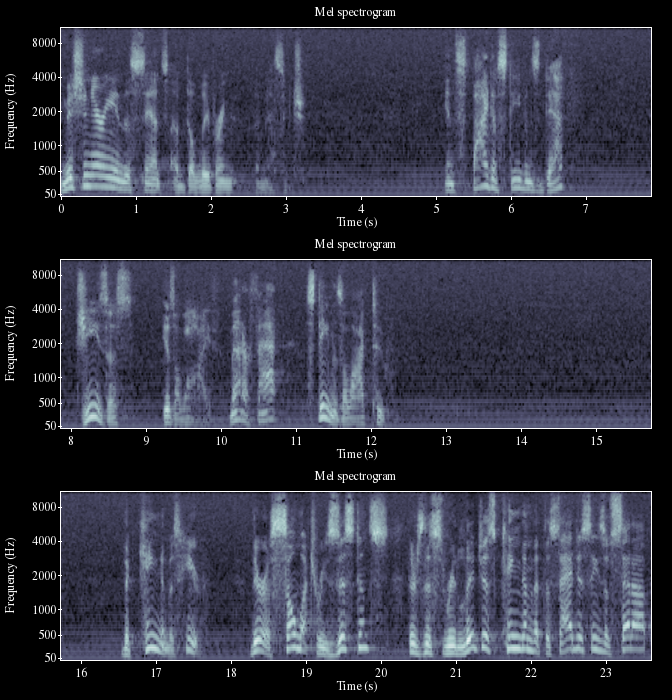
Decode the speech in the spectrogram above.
Missionary in the sense of delivering the message. In spite of Stephen's death, Jesus is alive. Matter of fact, Stephen's alive too. The kingdom is here. There is so much resistance there's this religious kingdom that the Sadducees have set up,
